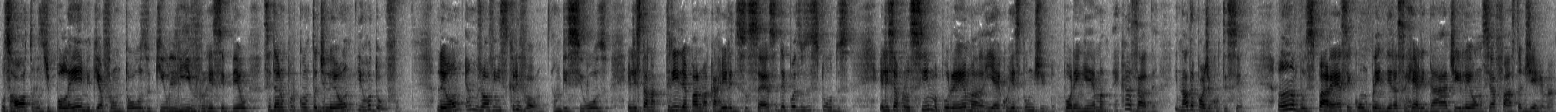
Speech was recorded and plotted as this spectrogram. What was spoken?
Os rótulos de polêmico e afrontoso que o livro recebeu se deram por conta de Leon e Rodolfo. Leon é um jovem escrivão, ambicioso, ele está na trilha para uma carreira de sucesso depois dos estudos. Ele se aproxima por Emma e é correspondido, porém Emma é casada e nada pode acontecer. Ambos parecem compreender essa realidade e Leon se afasta de Emma,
